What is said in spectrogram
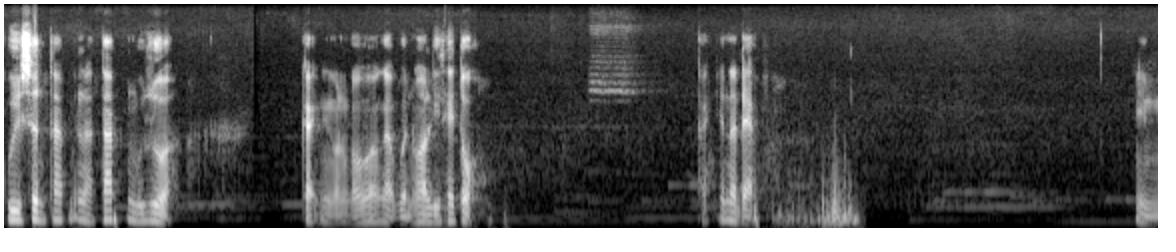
quy sơn tháp nghĩa là tháp núi rùa. Cạnh còn có cả vườn hoa ly thay tổ. Cảnh rất là đẹp. Nhìn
